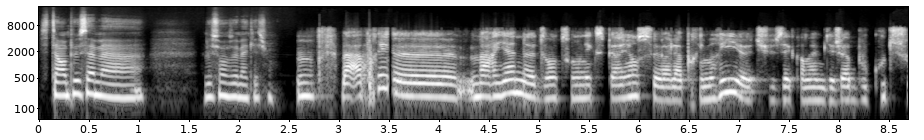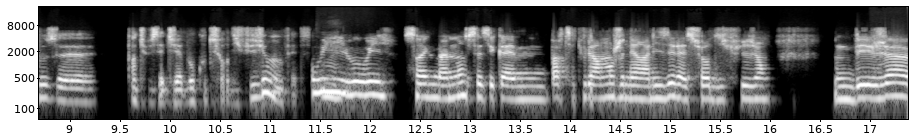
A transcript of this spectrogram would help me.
C'était un peu ça ma, le sens de ma question. Hum. Bah après, euh, Marianne, dans ton expérience à la primerie, euh, tu faisais quand même déjà beaucoup de choses. Euh, enfin, tu faisais déjà beaucoup de surdiffusion, en fait. Oui, oui, oui. C'est vrai que maintenant, ça s'est quand même particulièrement généralisé, la surdiffusion. Donc déjà,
